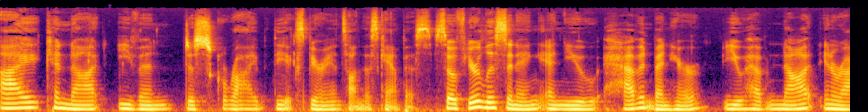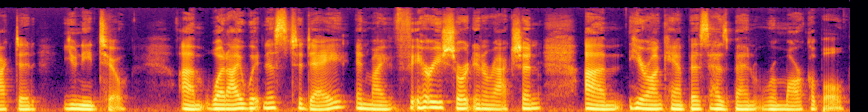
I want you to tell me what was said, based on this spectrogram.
I cannot even describe the experience on this campus. So if you're listening and you haven't been here, you have not interacted, you need to. Um, what I witnessed today in my very short interaction um, here on campus has been remarkable.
